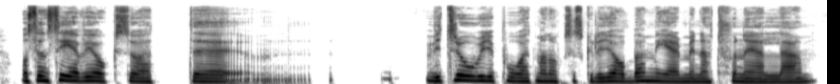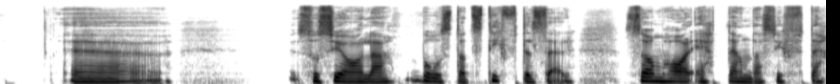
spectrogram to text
Och sen ser vi också att eh, vi tror ju på att man också skulle jobba mer med nationella eh, sociala bostadsstiftelser som har ett enda syfte,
